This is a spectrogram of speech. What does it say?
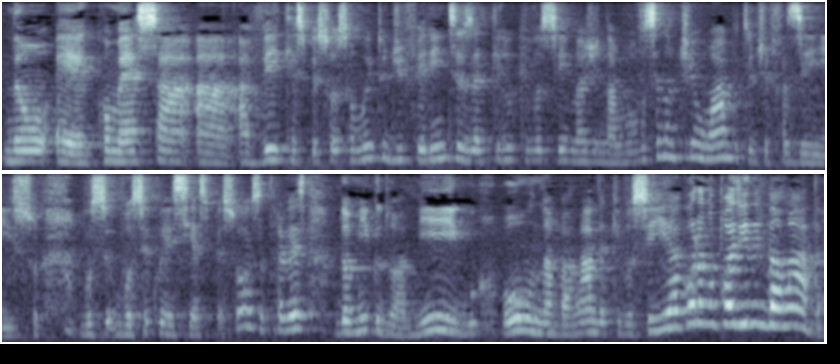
não é, começa a, a ver que as pessoas são muito diferentes daquilo que você imaginava. Você não tinha o hábito de fazer isso. Você, você conhecia as pessoas através do amigo do amigo ou na balada que você ia. Agora não pode ir em balada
